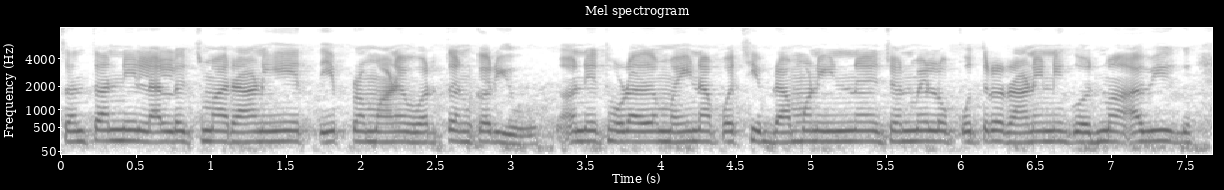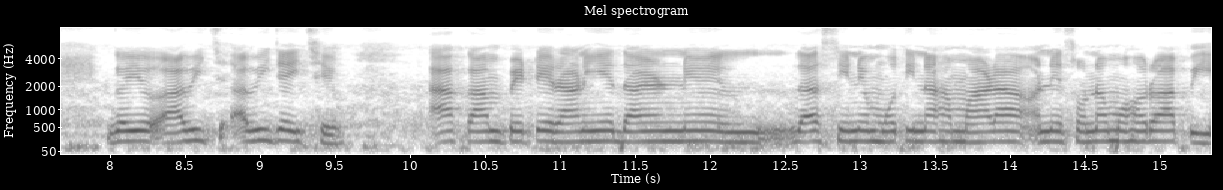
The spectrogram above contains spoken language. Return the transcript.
સંતાનની લાલચમાં રાણીએ તે પ્રમાણે વર્તન કર્યું અને થોડા મહિના પછી બ્રાહ્મણીને જન્મેલો પુત્ર રાણીની ગોદમાં આવી જાય છે. આ કામ પેટે રાણીએ દાસીને મોતીના માળા અને સોનામહોરો આપી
